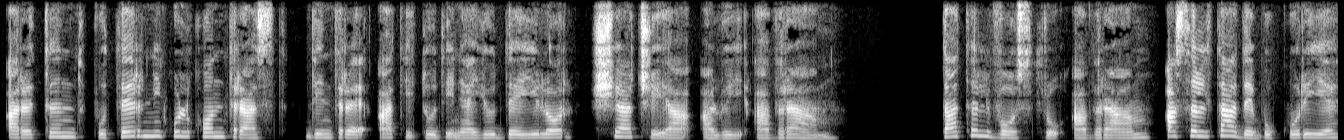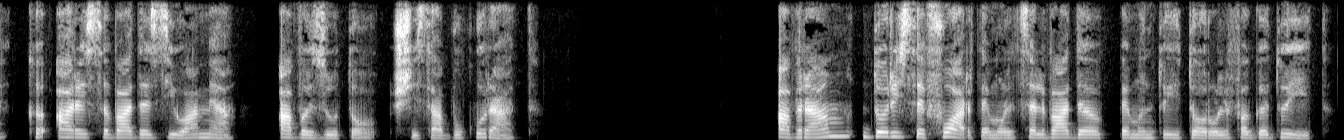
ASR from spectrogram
arătând puternicul contrast dintre atitudinea iudeilor și aceea a lui Avram. Tatăl vostru, Avram, a săltat de bucurie că are să vadă ziua mea, a văzut-o și s-a bucurat. Avram dorise foarte mult să-l vadă pe Mântuitorul făgăduit.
